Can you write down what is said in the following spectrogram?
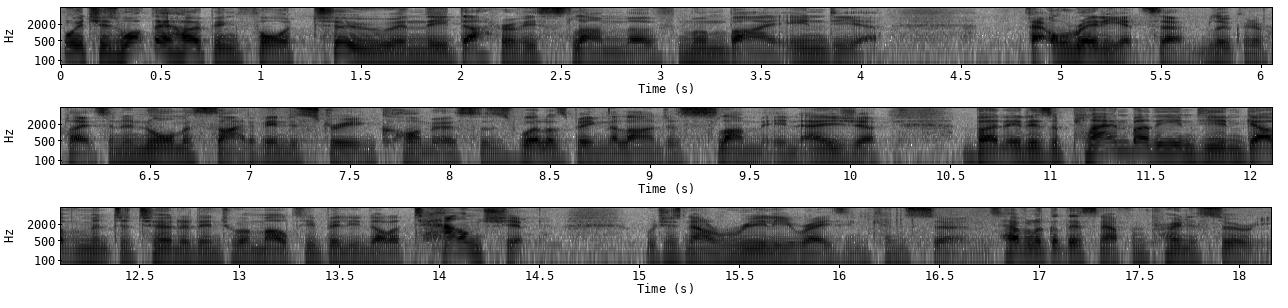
which is what they're hoping for too in the Dharavi slum of Mumbai, India. Already it's a lucrative place, an enormous site of industry and commerce, as well as being the largest slum in Asia. But it is a plan by the Indian government to turn it into a multi-billion dollar township, which is now really raising concerns. Have a look at this now from Prerna Suri.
